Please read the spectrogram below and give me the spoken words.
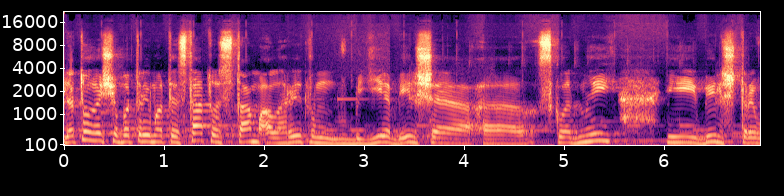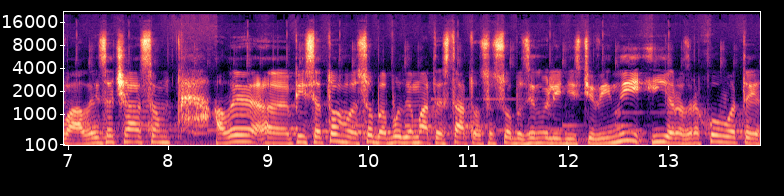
Для того, щоб отримати статус, там алгоритм є більше складний і більш тривалий за часом. Але е, після того особа буде мати статус особи з інвалідністю війни і розраховувати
